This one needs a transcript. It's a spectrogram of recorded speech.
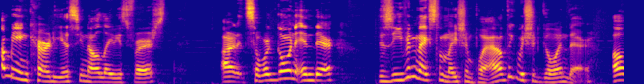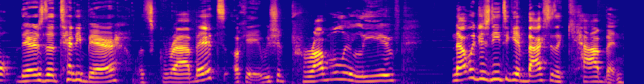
I'm being courteous, you know, ladies first. Alright, so we're going in there. There's even an exclamation point. I don't think we should go in there. Oh, there's the teddy bear. Let's grab it. Okay, we should probably leave. Now we just need to get back to the cabin.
